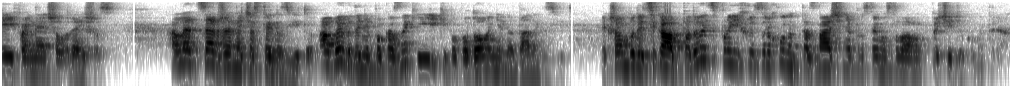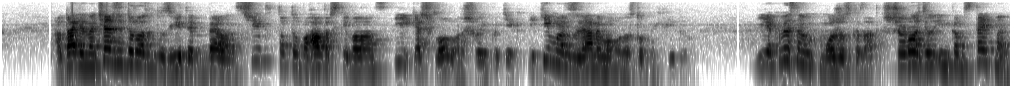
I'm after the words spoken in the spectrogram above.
Key Financial Ratios. Але це вже не частина звіту, а виведені показники, які побудовані на даних звітах. Якщо вам буде цікаво подивитися про їх розрахунок та значення простими словами, пишіть у коментарях. А далі на черзі до розгляду звіти Balance Sheet, тобто бухгалтерський баланс, і Cashflow грошовий потік, які ми розглянемо у наступних відео. І як висновок можу сказати, що розділ Income Statement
